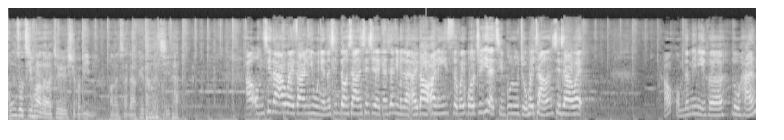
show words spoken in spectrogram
工作计划呢，这是个秘密，好了，希望大家可以多多期待。好，我们期待二位在二零一五年的新动向，谢谢，感谢你们来来到二零一四微博之夜，请步入主会场，谢谢二位。好，我们的秘密和鹿晗。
